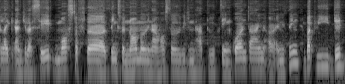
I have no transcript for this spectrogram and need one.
like Angela said, most of the things were normal in our hostel. We didn't have to stay in quarantine or anything, but we did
